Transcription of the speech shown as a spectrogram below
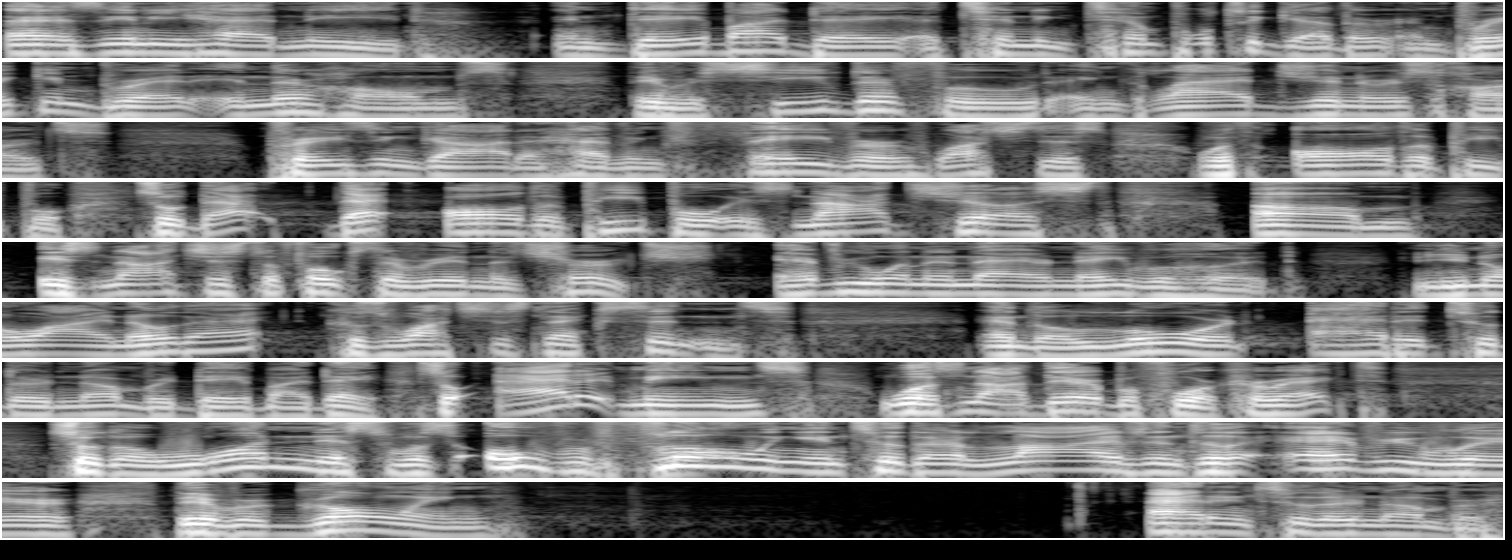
as any had need and day by day, attending temple together and breaking bread in their homes, they received their food in glad, generous hearts, praising God and having favor. Watch this with all the people. So that that all the people is not just um, is not just the folks that were in the church. Everyone in their neighborhood. You know why I know that? Because watch this next sentence. And the Lord added to their number day by day. So added means was not there before, correct? So the oneness was overflowing into their lives, into everywhere they were going, adding to their number.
